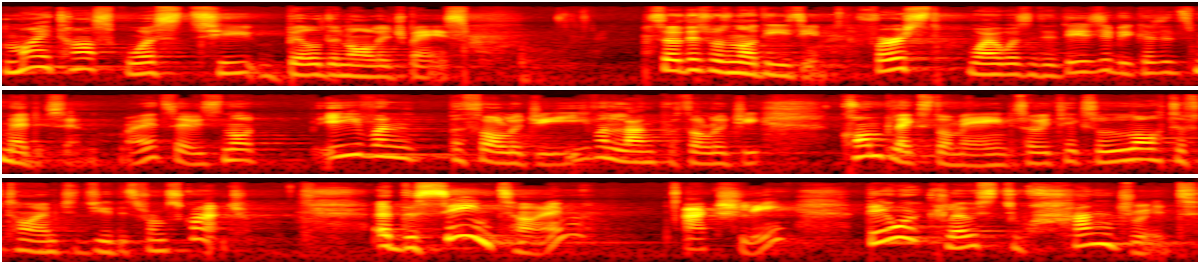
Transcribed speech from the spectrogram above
My task was to build a knowledge base. So this was not easy. First, why wasn't it easy? Because it's medicine, right? So it's not even pathology, even lung pathology, complex domain, so it takes a lot of time to do this from scratch. At the same time, actually, there were close to 100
